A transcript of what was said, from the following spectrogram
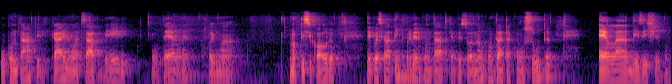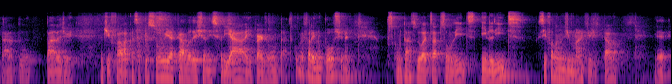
o contato ele cai no WhatsApp dele ou dela, né? Foi uma uma psicóloga. Depois que ela tenta o primeiro contato, que a pessoa não contrata a consulta, ela desiste do contato, para de, de falar com essa pessoa e acaba deixando esfriar e perde o contato. Como eu falei no post, né? Os contatos do WhatsApp são leads e leads, se falando de marketing digital, é,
